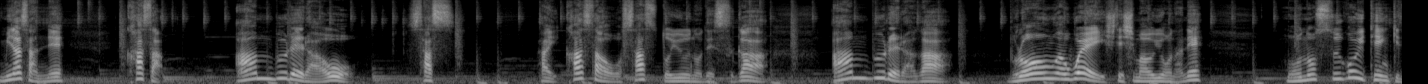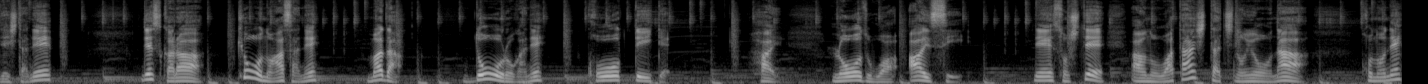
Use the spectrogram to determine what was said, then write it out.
皆さんね傘アンブレラを刺す。はい。傘を刺すというのですがアンブレラがブローンアウェイしてしまうようなねものすごい天気でしたね。ですから今日の朝ねまだ道路がね凍っていて、はい、roads were icy。ね、そしてあの私たちのようなこのね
